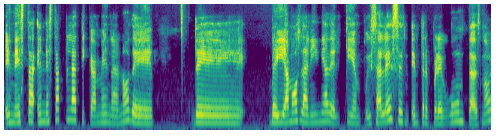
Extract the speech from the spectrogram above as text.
en esta, en esta plática amena, ¿no? De, de veíamos la línea del tiempo y sales entre preguntas, ¿no?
